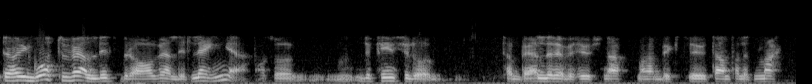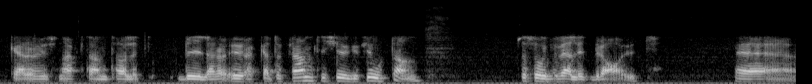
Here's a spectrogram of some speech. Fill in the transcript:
det har ju gått väldigt bra väldigt länge. Alltså, det finns ju då tabeller över hur snabbt man har byggt ut antalet mackar och hur snabbt antalet bilar har ökat. Och fram till 2014 så såg det väldigt bra ut. Eh,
